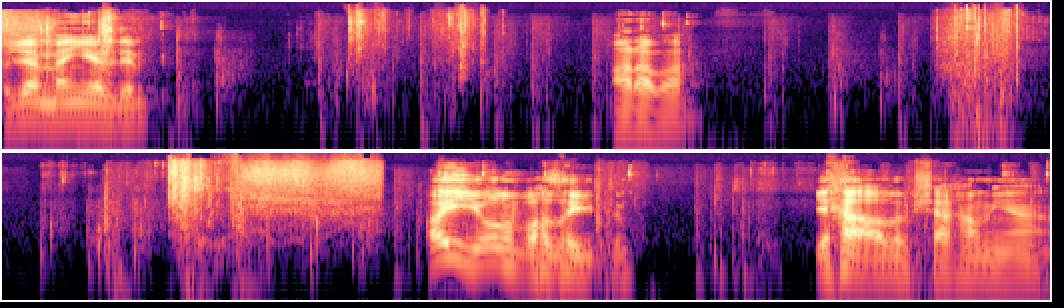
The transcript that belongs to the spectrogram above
Hocam ben geldim. Araba. Ay oğlum fazla gittim. Ya oğlum şaka mı ya?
